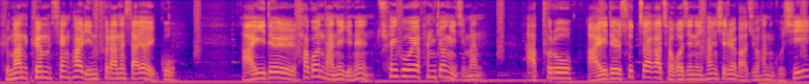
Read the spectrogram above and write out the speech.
그만큼 생활 인프라는 쌓여 있고 아이들 학원 다니기는 최고의 환경이지만 앞으로 아이들 숫자가 적어지는 현실을 마주하는 곳이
